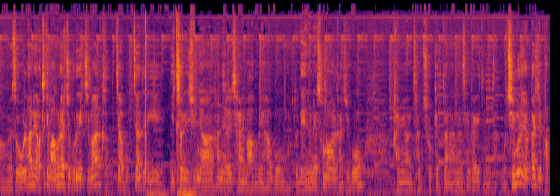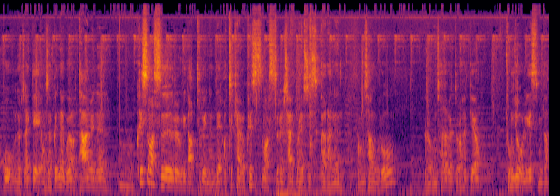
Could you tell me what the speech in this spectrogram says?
어, 그래서 올 한 해 어떻게 마무리할지 모르겠지만 각자 목자들이 2020년 한 해를 잘 마무리하고 또 내년에 소망을 가지고 가면 참 좋겠다라는 생각이 듭니다. 뭐 질문을 여기까지 받고 오늘 짧게 영상 끝내고요. 다음에는 어, 크리스마스를 우리가 앞두고 있는데 어떻게 하면 크리스마스를 잘 보낼 수 있을까라는 영상으로 여러분 찾아뵙도록 할게요. 종종 올리겠습니다.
